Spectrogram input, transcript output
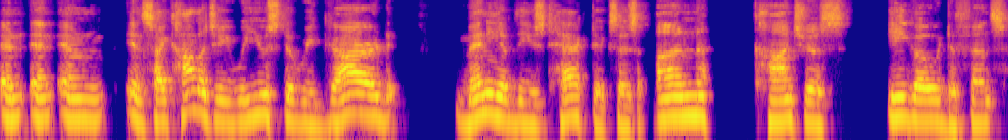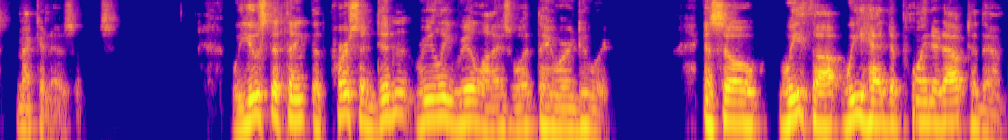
And, and, and in psychology, we used to regard many of these tactics as unconscious ego defense mechanisms we used to think the person didn't really realize what they were doing. And so we thought we had to point it out to them.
